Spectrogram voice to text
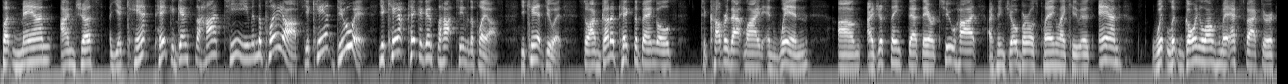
But man, I'm just you can't pick against the hot team in the playoffs. You can't do it. You can't pick against the hot team in the playoffs. You can't do it. So I'm gonna pick the Bengals to cover that line and win. Um, I just think that they are too hot. I think Joe Burrow's playing like he is, and with, going along with my X factor,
